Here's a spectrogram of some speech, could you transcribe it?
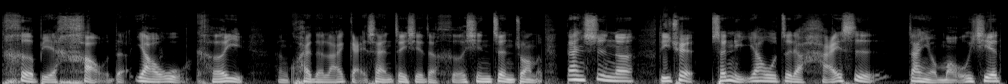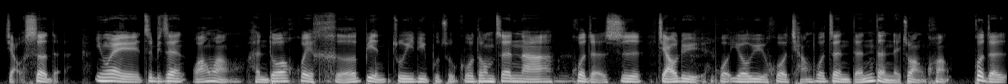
特别好的药物可以很快的来改善这些的核心症状的。但是呢，的确，生理药物治疗还是。占有某一些角色的，因为自闭症往往很多会合并注意力不足过动症啊，或者是焦虑或忧郁或强迫症等等的状况，或者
